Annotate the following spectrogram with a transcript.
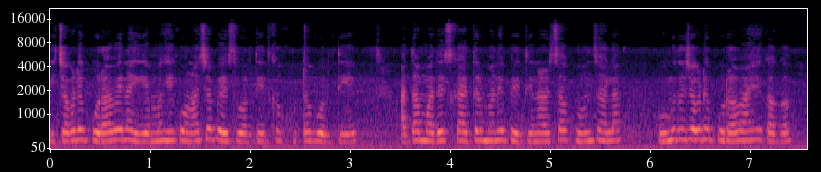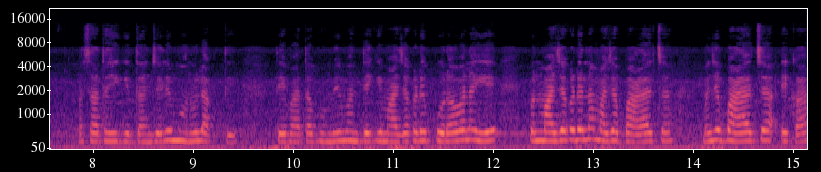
हिच्याकडे पुरावे नाही आहे मग ही कोणाच्या बेसवरती इतकं खोटं बोलतीये? आता मध्येच काय तर म्हणे प्रीती नर्सचा खून झाला. भूमी तुझ्याकडे पुरावा आहे का गं? असं आता ही गीतांजली म्हणू लागते. तेव्हा आता भूमी म्हणते की माझ्याकडे पुरावा नाही आहे पण माझ्याकडे ना माझ्या बाळाच्या म्हणजे बाळाच्या एका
